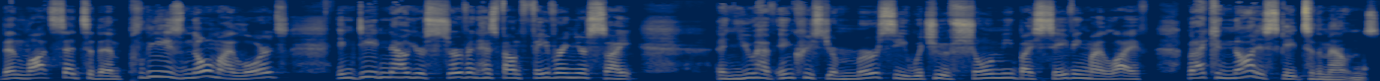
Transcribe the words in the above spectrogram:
Then Lot said to them, Please know, my lords, indeed now your servant has found favor in your sight, and you have increased your mercy, which you have shown me by saving my life. But I cannot escape to the mountains,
